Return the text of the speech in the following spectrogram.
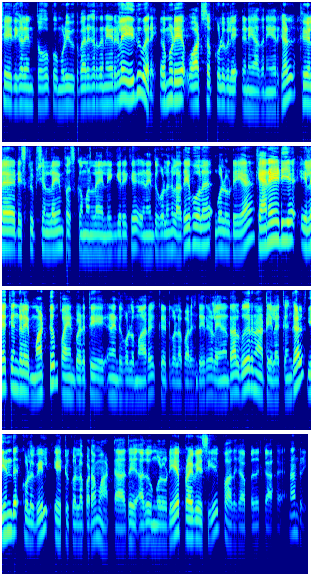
செய்திகளின் தொகுப்பு முடிவுக்கு வருகிறது. நேர்களே இதுவரை நம்முடைய வாட்ஸ்அப் குழுவிலே இணையாத நேயர்கள் கீழே டிஸ்கிரிப்ஷன்லையும் ஃபர்ஸ்ட் கமெண்ட்லையும் லிங்க் இருக்கு. இணைந்து கொள்ளுங்கள். அதே போல உங்களுடைய கனேடிய இலக்கங்களை மட்டும் பயன்படுத்தி இணைந்து கொள்ளுமாறு கேட்டுக்கொள்ளப்படுகின்றீர்கள். ஏனென்றால் வேறு நாட்டு இலக்கங்கள் இந்த குழுவில் ஏற்றுக்கொள்ளப்பட மாட்டாது. அது உங்களுடைய பிரைவேசியை பாதுகாப்பதற்காக. நன்றி.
